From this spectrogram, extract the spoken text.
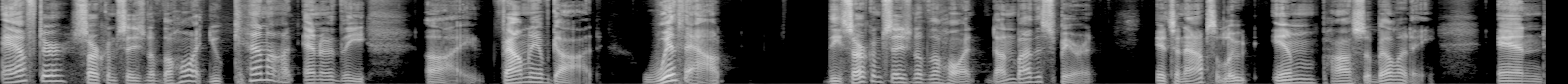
after circumcision of the heart. You cannot enter the uh, family of God without the circumcision of the heart done by the Spirit. It's an absolute impossibility. And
